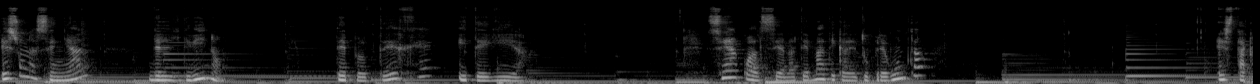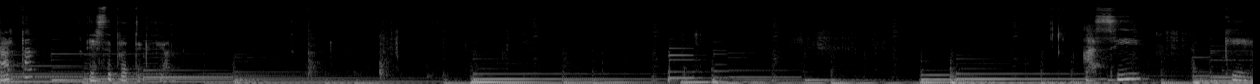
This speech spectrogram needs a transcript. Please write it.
Es una señal del divino te protege y te guía. Sea cual sea la temática de tu pregunta, esta carta es de protección. Así que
